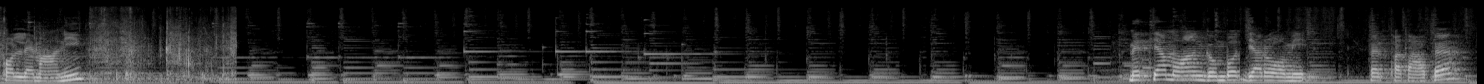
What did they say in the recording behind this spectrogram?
con le mani mettiamo anche un po' di aromi per patate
